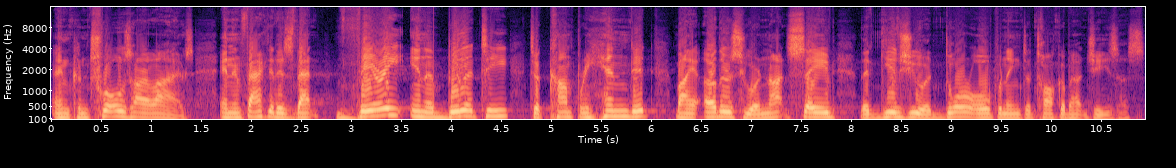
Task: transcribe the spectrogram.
and controls our lives. And in fact, it is that very inability to comprehend it by others who are not saved that gives you a door opening to talk about Jesus.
